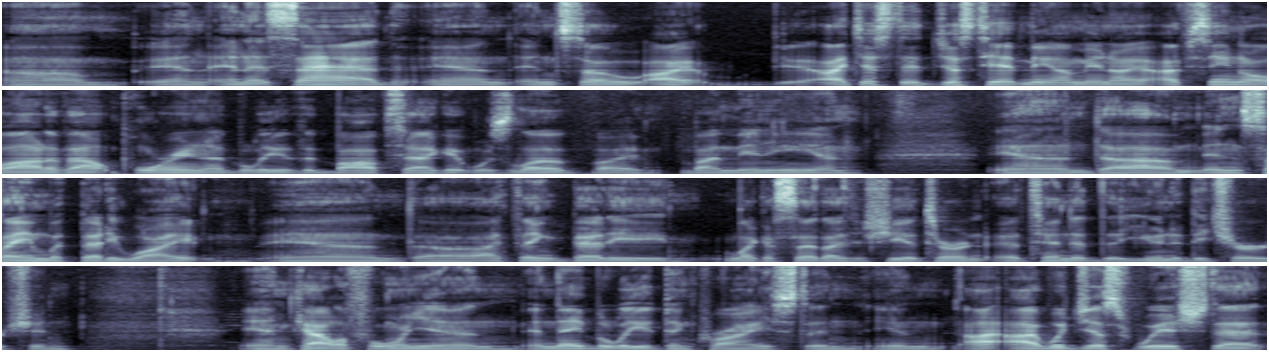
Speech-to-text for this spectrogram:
Um, and and it's sad, and and so I I just it just hit me. I mean, I I've seen a lot of outpouring. I believe that Bob Saget was loved by by many, and and um, and same with Betty White. And uh, I think Betty, like I said, I, she attend, attended the Unity Church in in California, and, and they believed in Christ. And and I, I would just wish that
